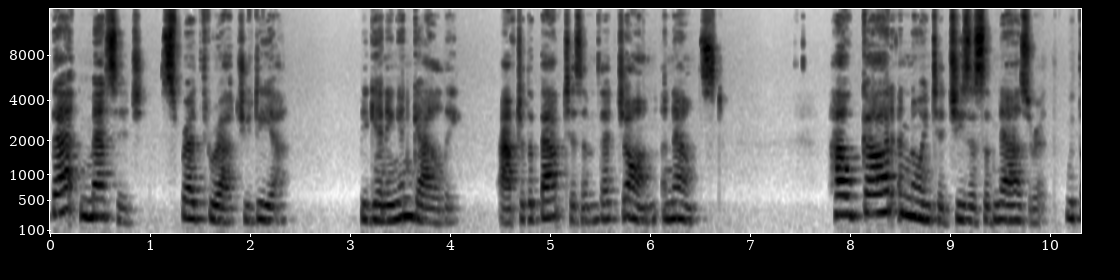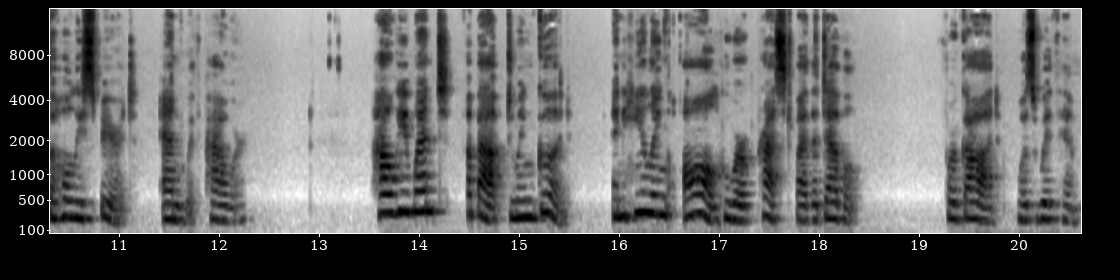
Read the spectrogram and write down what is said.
That message spread throughout Judea, beginning in Galilee after the baptism that John announced. How God anointed Jesus of Nazareth with the Holy Spirit and with power. How he went about doing good and healing all who were oppressed by the devil, for God was with him.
